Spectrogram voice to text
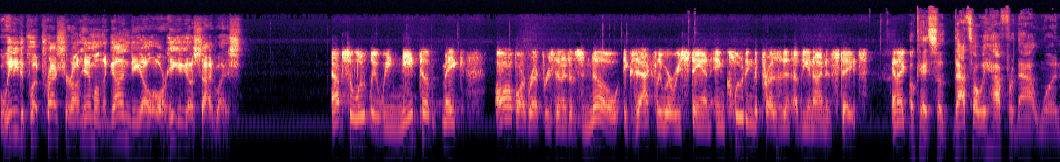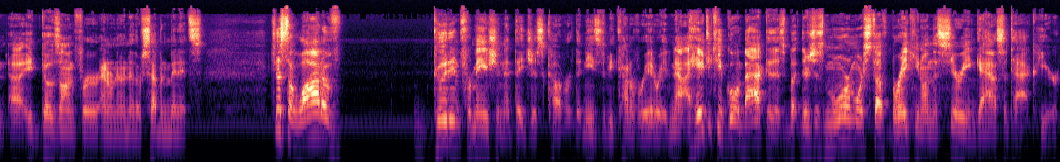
We need to put pressure on him on the gun deal, or he could go sideways. Absolutely. We need to make all of our representatives know exactly where we stand, including the President of the United States. And I, okay, so that's all we have for that one. Uh, it goes on for, I don't know, another seven minutes. Just a lot of good information that they just covered that needs to be kind of reiterated. Now, I hate to keep going back to this, but there's just more and more stuff breaking on the Syrian gas attack here.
